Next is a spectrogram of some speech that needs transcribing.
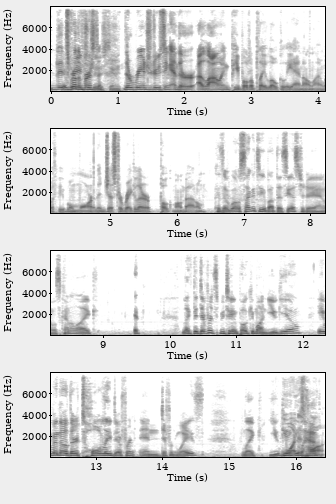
it's for the first Reintroducing. they're reintroducing and they're allowing people to play locally and online with people more than just a regular Pokemon battle. Because I was talking to you about this yesterday, and it was kind of like, it, like the difference between Pokemon and Yu-Gi-Oh. Even though they're totally different in different ways, like Yu-Gi-Oh, you have one.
